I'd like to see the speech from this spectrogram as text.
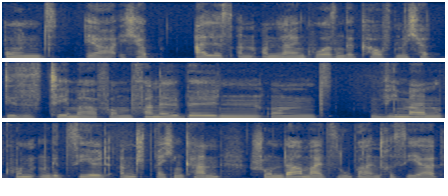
Und ja, ich habe alles an Online-Kursen gekauft. Mich hat dieses Thema vom Funnel bilden und wie man Kunden gezielt ansprechen kann, schon damals super interessiert.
